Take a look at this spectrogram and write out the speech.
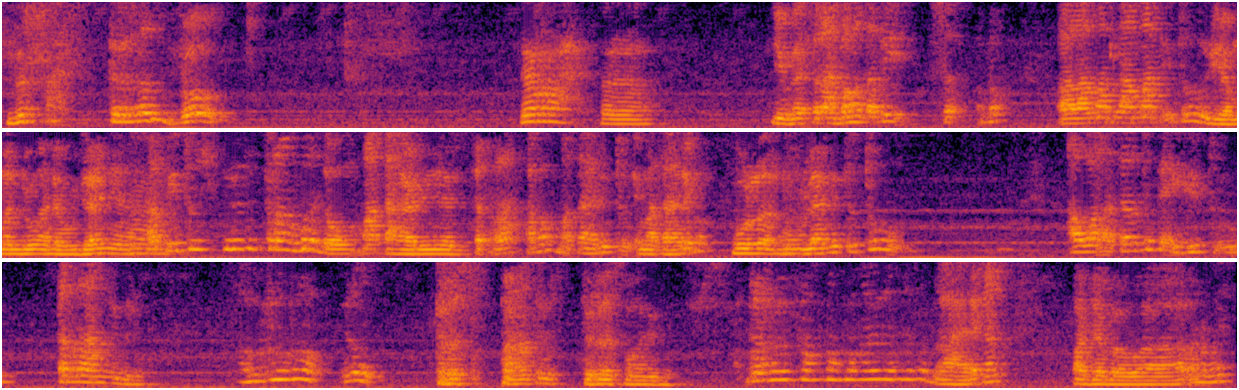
Deras. terus bro Cerah. Padahal. ya nggak cerah banget tapi se- apa alamat-alamat itu dia mendung ada hujannya. Hmm. tapi itu sebenarnya terang banget dong. Mataharinya cerah. Apa? Matahari itu eh, matahari apa? Bulan. bulan itu tuh awal acara tuh kayak gitu. Terang gitu loh. Oh lu lu lu deres banget sih deres banget itu. Udah pulang pulang pulang, pulang. nah akhirnya kan pada bawa apa namanya?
